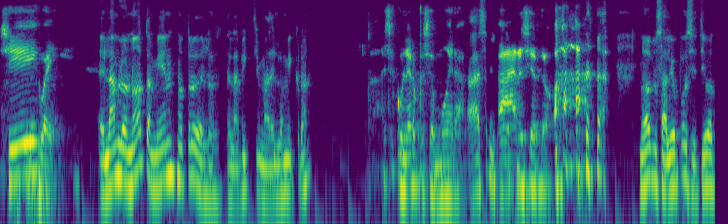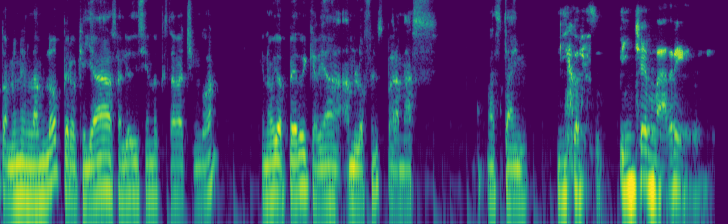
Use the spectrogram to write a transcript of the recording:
Sí, güey. El AMLO, ¿no? También otro de los de la víctima del Omicron. Ah, Ese culero que se muera. Ah, sí. Ah, no es cierto. No, pues salió positivo también el AMLO, pero que ya salió diciendo que estaba chingón, que no había pedo y que había AMLO Fest para más, más time. Hijo de su pinche madre, güey.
